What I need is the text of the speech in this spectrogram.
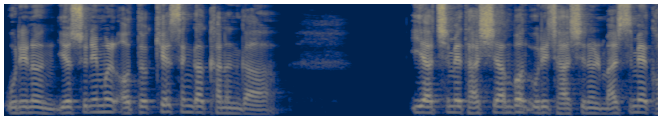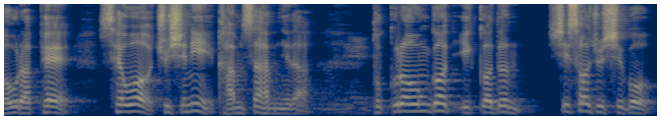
우리는 예수님을 어떻게 생각하는가? 이 아침에 다시 한번 우리 자신을 말씀의 거울 앞에 세워 주시니 감사합니다. 부끄러운 것 있거든 씻어 주시고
